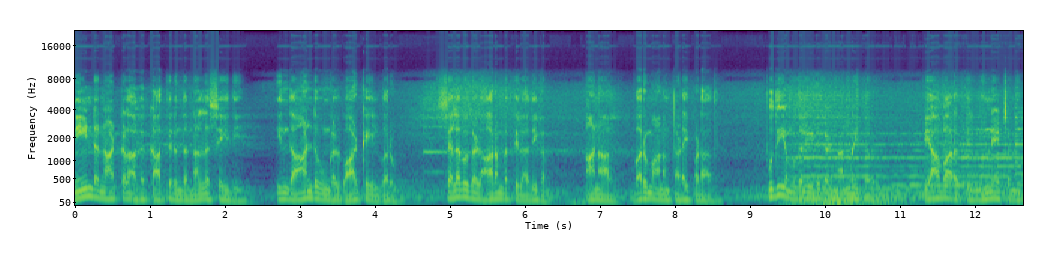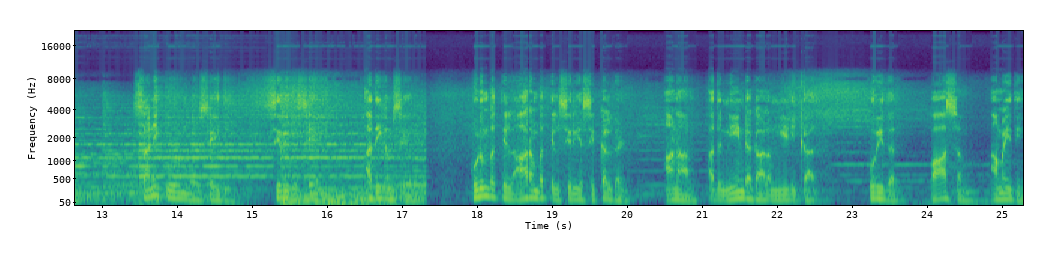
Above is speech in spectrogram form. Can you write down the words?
நீண்ட நாட்களாக காத்திருந்த நல்ல செய்தி இந்த ஆண்டு உங்கள் வாழ்க்கையில் வரும். செலவுகள் ஆரம்பத்தில் அதிகம் ஆனால் வருமானம் தடைப்படாது புதிய முதலீடுகள் நன்மை தரும் வியாபாரத்தில் முன்னேற்றம் சனி கூறும் ஒரு செய்தி சிறிது சேமி அதிகம் சேரும். குடும்பத்தில் ஆரம்பத்தில் சிறிய சிக்கல்கள் ஆனால் அது நீண்ட காலம் நீடிக்காது. புரிதல் பாசம் அமைதி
